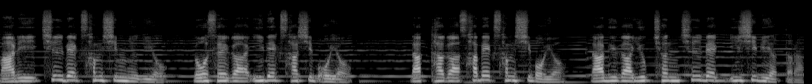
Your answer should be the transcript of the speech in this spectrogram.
말이 736이요. 노새가 245요. 낙타가 435요. 나귀가 6,720이었더라.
